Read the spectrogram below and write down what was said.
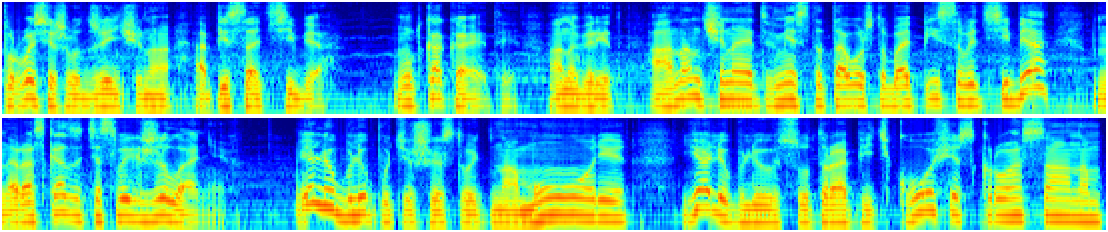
просишь вот женщину описать себя. Ну, вот какая ты? Она говорит, а она начинает вместо того, чтобы описывать себя, рассказывать о своих желаниях. Я люблю путешествовать на море, я люблю с утра пить кофе с круассаном,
